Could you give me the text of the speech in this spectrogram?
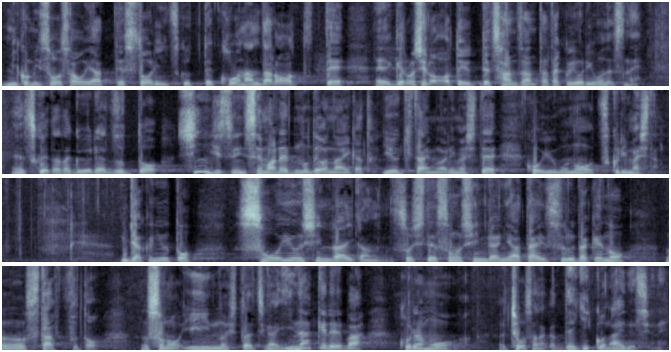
見込み捜査をやってストーリー作ってこうなんだろうっつってゲロしろと言って散々叩くよりもですね机叩くよりはずっと真実に迫れるのではないかという期待もありましてこういうものを作りました。逆に言うとそういう信頼感そしてその信頼に値するだけのスタッフとその委員の人たちがいなければこれはもう調査なんかできっこないですよね。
